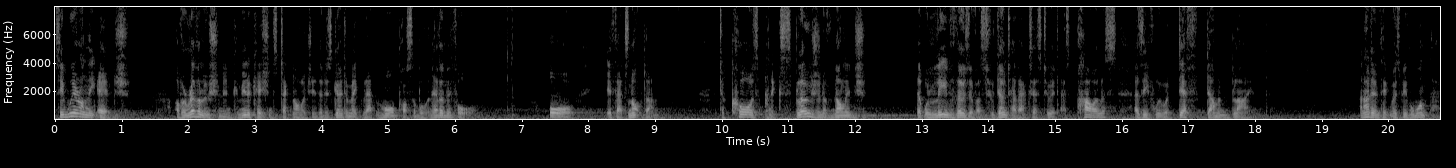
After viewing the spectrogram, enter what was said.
See, we're on the edge of a revolution in communications technology that is going to make that more possible than ever before. Or, if that's not done, to cause an explosion of knowledge that will leave those of us who don't have access to it as powerless as if we were deaf, dumb, and blind. And I don't think most people want that.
